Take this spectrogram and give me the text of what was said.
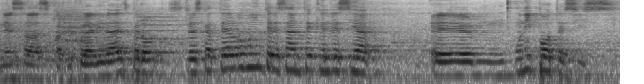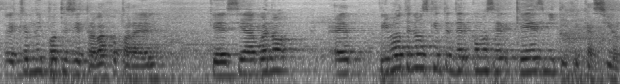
en esas particularidades, pero rescaté algo muy interesante que él decía, eh, una hipótesis, que es una hipótesis de trabajo para él, que decía, bueno, eh, primero tenemos que entender cómo se, qué es mitificación.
